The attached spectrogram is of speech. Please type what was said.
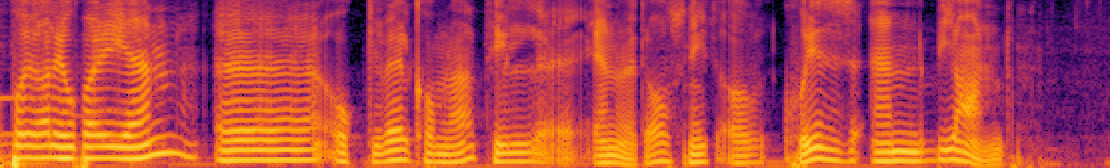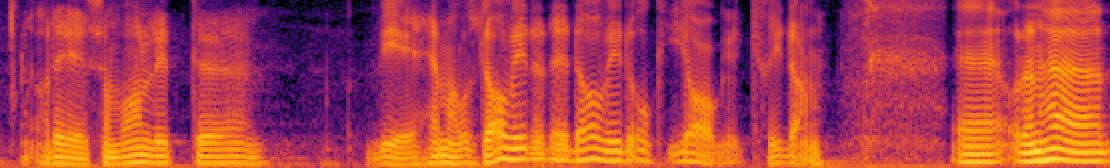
på er allihopa igen eh, och välkomna till ännu ett avsnitt av Quiz and Beyond. Och det är som vanligt, eh, vi är hemma hos David och det är David och jag, Kryddan. Eh, och den här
